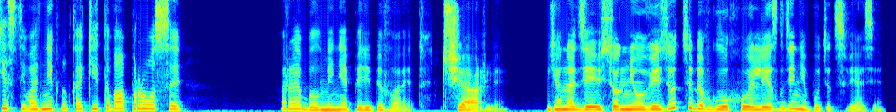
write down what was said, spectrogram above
Если возникнут какие-то вопросы... Рэббл меня перебивает. Чарли, я надеюсь, он не увезет тебя в глухой лес, где не будет связи.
